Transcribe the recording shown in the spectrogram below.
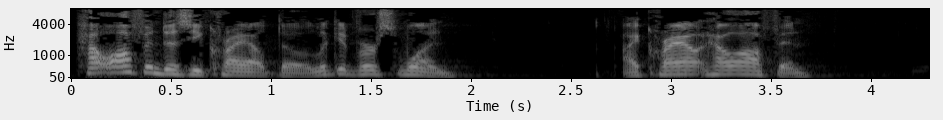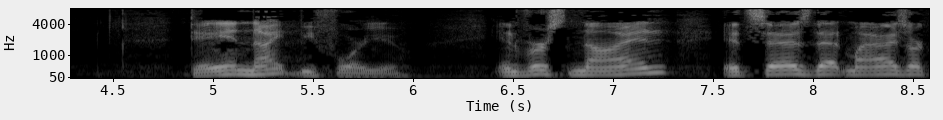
How often does he cry out though? Look at verse 1. I cry out how often? Day and night before you. In verse 9, it says that my eyes are,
